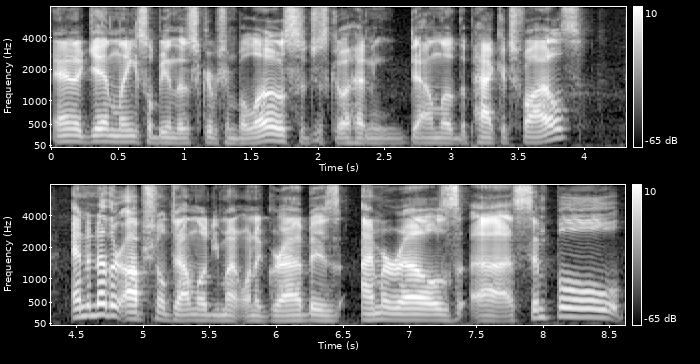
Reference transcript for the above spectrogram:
And again, links will be in the description below, so just go ahead and download the package files. And another optional download you might want to grab is Imerel's uh, simple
